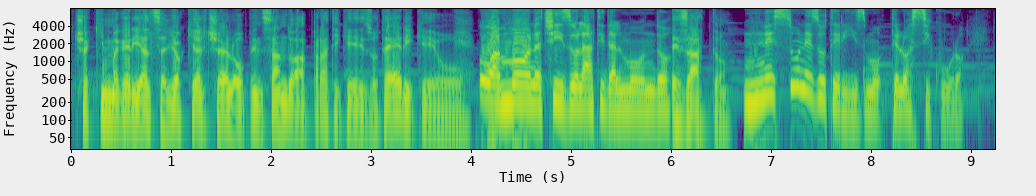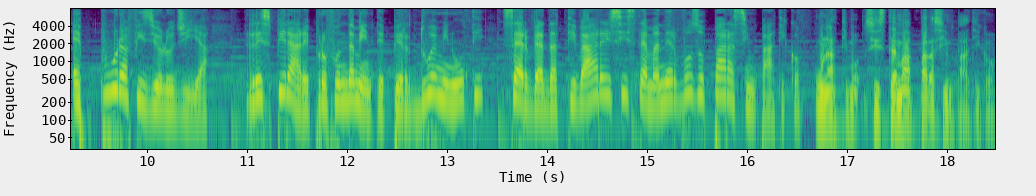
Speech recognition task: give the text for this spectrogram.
c'è chi magari alza gli occhi al cielo pensando a pratiche esoteriche o... O a monaci isolati dal mondo. Esatto. Nessun esoterismo, te lo assicuro, è pura fisiologia. Respirare profondamente per due minuti serve ad attivare il sistema nervoso parasimpatico. Un attimo, sistema parasimpatico.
